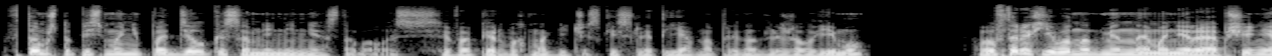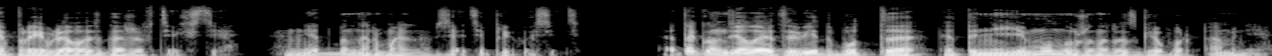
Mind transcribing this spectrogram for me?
В том, что письмо не подделка, сомнений не оставалось. Во-первых, магический след явно принадлежал ему, во-вторых, его надменная манера общения проявлялась даже в тексте. Нет бы нормально взять и пригласить. А так он делает вид, будто это не ему нужен разговор, а мне.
